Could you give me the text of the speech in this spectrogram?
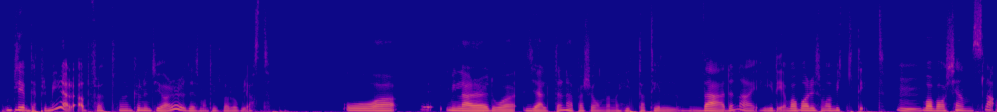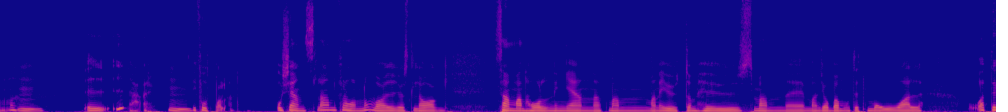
blev deprimerad för att han kunde inte göra det som han tyckte var roligast. Och min lärare då hjälpte den här personen att hitta till värdena i det. Vad var det som var viktigt? Mm. Vad var känslan Mm. i, i det här, Mm. i fotbollen? Och känslan för honom var ju just lag sammanhållningen, att man, man är utomhus, man, eh, man jobbar mot ett mål och att det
